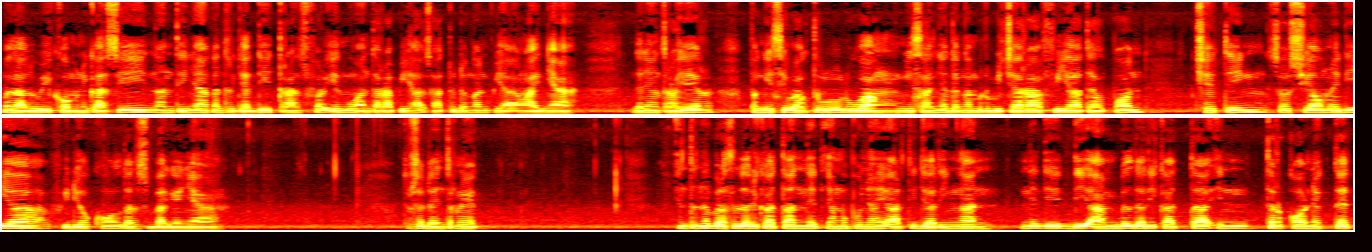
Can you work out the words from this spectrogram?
Melalui komunikasi nantinya akan terjadi transfer ilmu antara pihak satu dengan pihak lainnya. Dan yang terakhir, pengisi waktu luang, misalnya dengan berbicara via telepon, chatting, sosial media, video call, dan sebagainya. Terus ada internet. Internet berasal dari kata net yang mempunyai arti jaringan. Ini di, diambil dari kata interconnected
